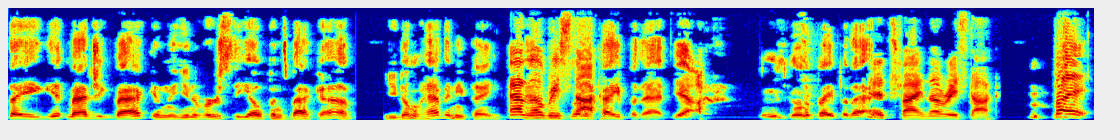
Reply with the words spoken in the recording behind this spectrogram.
they get magic back and the university opens back up? You don't have anything. They'll And who's gonna restock. pay for that? Yeah. Who's going to pay for that? It's fine. They'll restock. but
